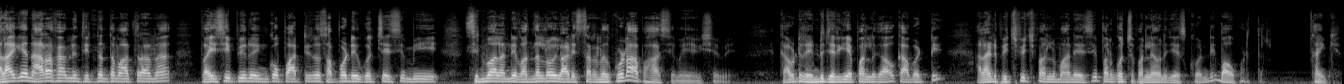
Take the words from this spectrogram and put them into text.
అలాగే నారా ఫ్యామిలీని తిట్టినంత మాత్రాన వైసీపీను ఇంకో పార్టీనో సపోర్టివ్కి వచ్చేసి మీ సినిమాలన్నీ వందల రోజులు ఆడిస్తారన్నది కూడా అపహాస్యమయ్యే విషయమే. కాబట్టి రెండు జరిగే పనులు కావు కాబట్టి అలాంటి పిచ్చి పిచ్చి పనులు మానేసి పనికొచ్చే పనులు ఏమైనా చేసుకోండి బాగుపడతారు. థ్యాంక్ యూ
